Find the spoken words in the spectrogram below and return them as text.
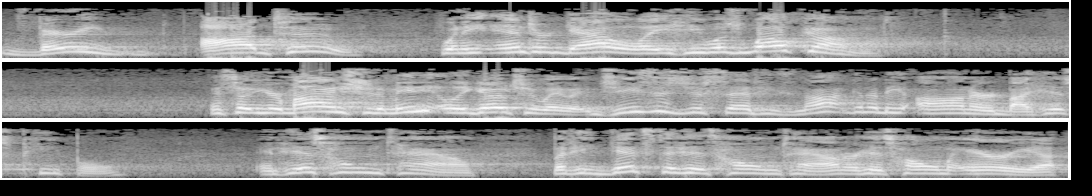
very odd too. When he entered Galilee, he was welcomed. And so your mind should immediately go to, wait, wait, Jesus just said he's not going to be honored by his people in his hometown but he gets to his hometown or his home area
